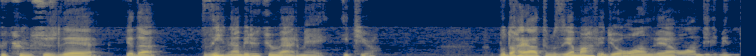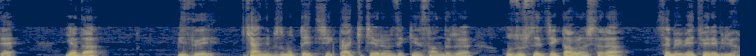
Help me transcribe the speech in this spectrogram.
hükümsüzlüğe ya da zihnen bir hüküm vermeye itiyor. Bu da hayatımızı ya mahvediyor o an veya o an diliminde ya da bizi kendimizi mutlu edecek, belki çevremizdeki insanları huzursuz edecek davranışlara sebebiyet verebiliyor.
